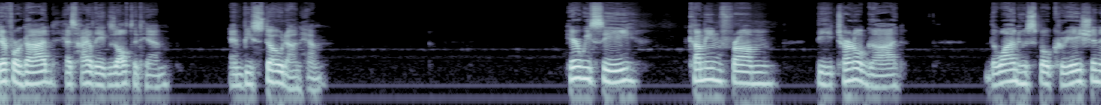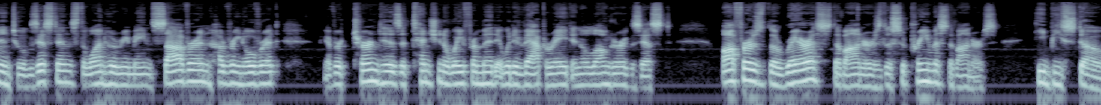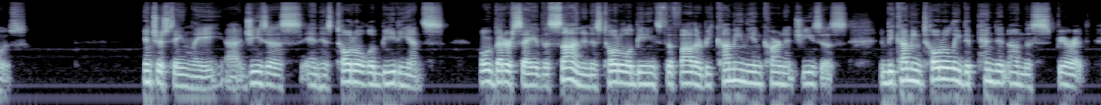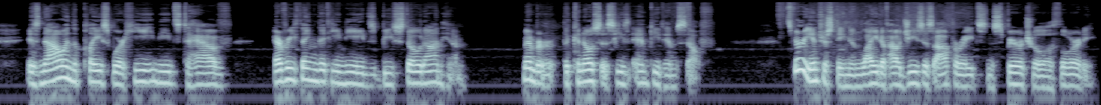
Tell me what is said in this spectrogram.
Therefore, God has highly exalted him and bestowed on him. Here we see, coming from the eternal God, the one who spoke creation into existence, the one who remains sovereign, hovering over it. If he ever turned his attention away from it, it would evaporate and no longer exist. Offers the rarest of honors, the supremest of honors. He bestows. Interestingly, uh, Jesus, in his total obedience, or we better say, the Son, in his total obedience to the Father, becoming the incarnate Jesus, and becoming totally dependent on the Spirit, is now in the place where he needs to have everything that he needs bestowed on him. Remember, the kenosis, he's emptied himself. It's very interesting in light of how Jesus operates in spiritual authority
